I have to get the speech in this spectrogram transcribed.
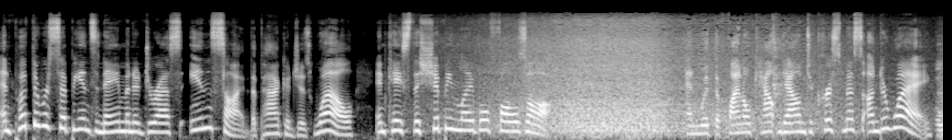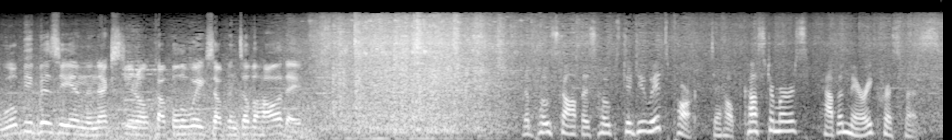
and put the recipient's name and address inside the package as well in case the shipping label falls off. And with the final countdown to Christmas underway, we'll be busy in the next, you know, couple of weeks up until the holiday. The post office hopes to do its part to help customers have a Merry Christmas.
